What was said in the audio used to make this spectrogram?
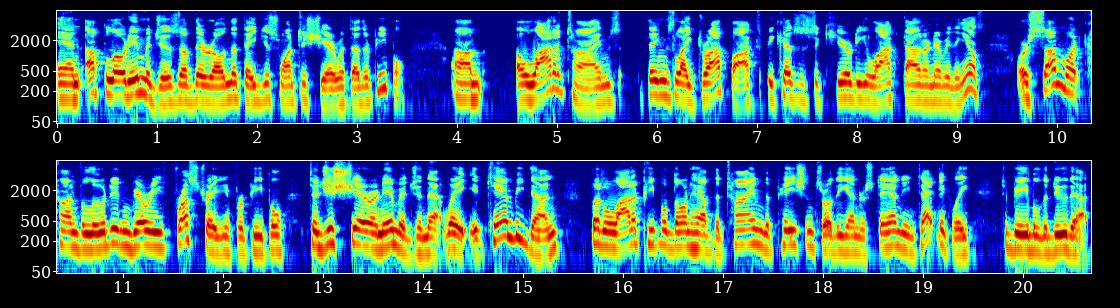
and upload images of their own that they just want to share with other people. Um, a lot of times, things like Dropbox, because of security, lockdown, and everything else, or somewhat convoluted and very frustrating for people to just share an image in that way. It can be done, but a lot of people don't have the time, the patience, or the understanding technically to be able to do that.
